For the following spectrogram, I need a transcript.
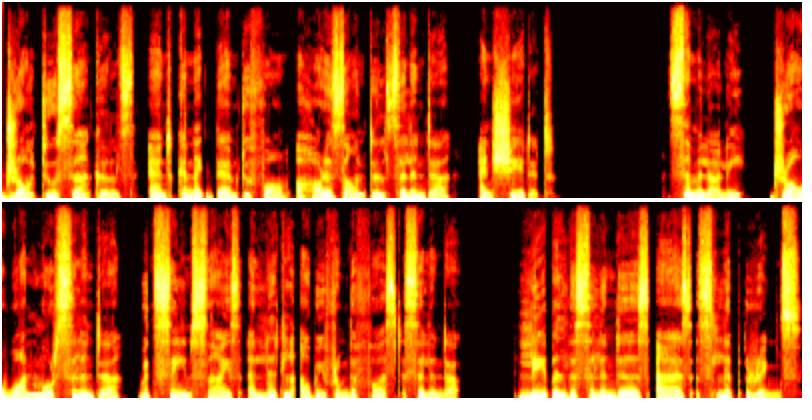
Draw two circles and connect them to form a horizontal cylinder and shade it. Similarly, draw one more cylinder with same size a little away from the first cylinder. Label the cylinders as slip rings.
